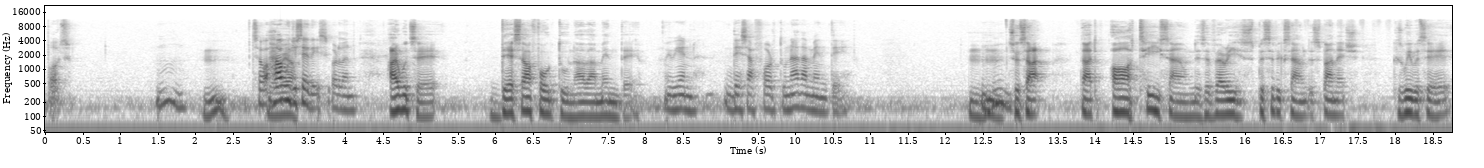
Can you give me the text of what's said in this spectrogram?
But, mm. Mm. so how would you say this, Gordon? I would say desafortunadamente. Muy bien. Desafortunadamente. Mhm. So it's that that RT sound is a very specific sound to Spanish because we would say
